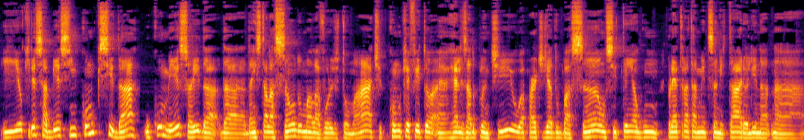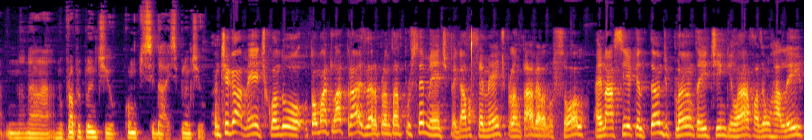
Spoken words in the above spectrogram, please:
E eu queria saber, assim, como que se dá o começo aí da, da, da instalação de uma lavoura de tomate, como que é feito, é, realizado o plantio, a parte de adubação, se tem algum pré-tratamento sanitário ali na, na, na, no próprio plantio. Como que se dá esse plantio? Antigamente, quando o tomate lá atrás era plantado por semente, pegava semente, plantava ela no solo, aí nascia aquele tanto de planta, aí tinha que ir lá fazer um raleio.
